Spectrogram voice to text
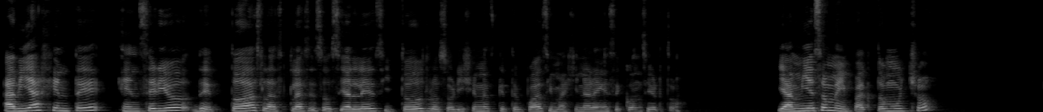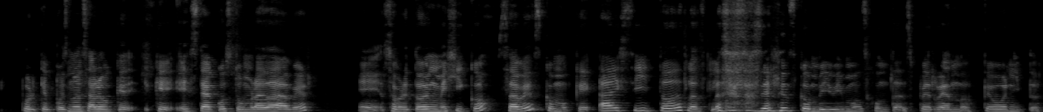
había gente, en serio, de todas las clases sociales y todos los orígenes que te puedas imaginar en ese concierto. Y a mí eso me impactó mucho, porque pues no es algo que, que esté acostumbrada a ver, eh, sobre todo en México, ¿sabes? Como que, ay, sí, todas las clases sociales convivimos juntas, perreando, qué bonito.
